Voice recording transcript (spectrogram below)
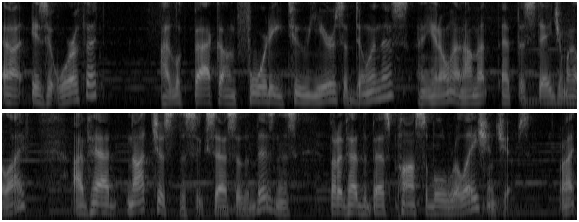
Uh, is it worth it? I look back on 42 years of doing this, and you know, and I'm at, at this stage of my life. I've had not just the success of the business, but I've had the best possible relationships, right?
